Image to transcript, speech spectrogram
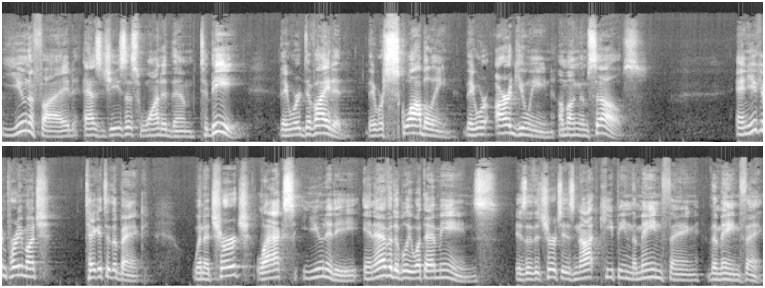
unified as Jesus wanted them to be. They were divided. They were squabbling. They were arguing among themselves. And you can pretty much take it to the bank. When a church lacks unity, inevitably what that means is that the church is not keeping the main thing the main thing.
